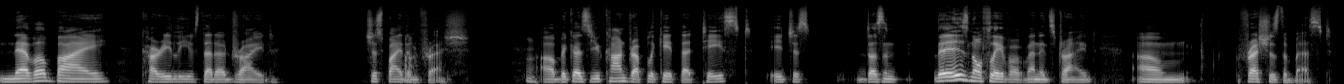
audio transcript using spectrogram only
never buy curry leaves that are dried. Just buy them fresh. Uh, because you can't replicate that taste. It just doesn't, there is no flavor when it's dried. Um, fresh is the best.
